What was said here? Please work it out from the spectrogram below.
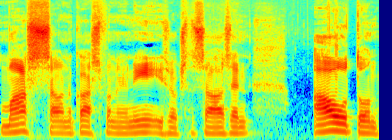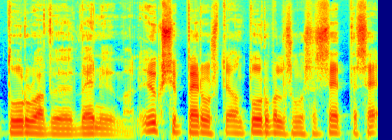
massa on kasvanut niin isoksi, että saa sen auton turvavyön venymään. Yksi peruste on turvallisuus se, että se,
